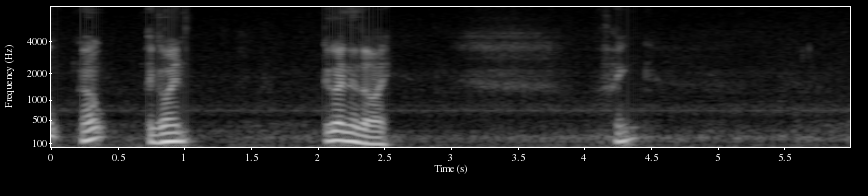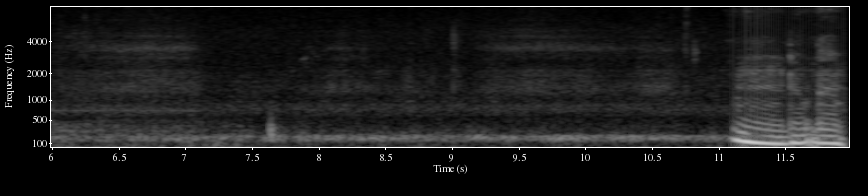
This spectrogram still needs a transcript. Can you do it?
Oh, no, they're going. They're going the other way. I think. Hmm, I don't know.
